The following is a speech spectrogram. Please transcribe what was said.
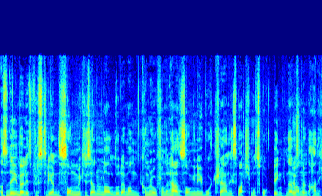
Alltså det är en väldigt frustrerande säsong med Cristiano Ronaldo. där man kommer ihåg från den här säsongen är ju vår träningsmatch mot Sporting. Där han, han är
